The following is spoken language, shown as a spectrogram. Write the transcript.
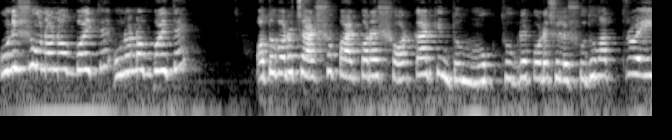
উনিশশো উননব্বইতে উননব্বইতে অত বড় চারশো পার করার সরকার কিন্তু মুখ থুবড়ে পড়েছিল শুধুমাত্র এই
